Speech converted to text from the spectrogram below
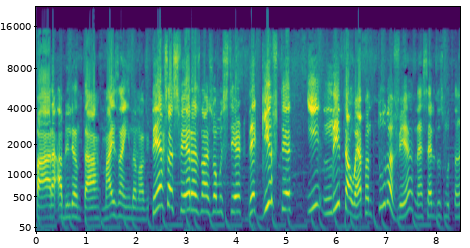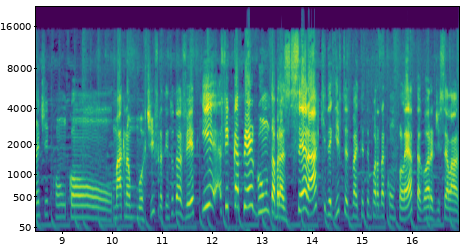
para abrilhantar mais ainda nove. Terças-feiras, nós vamos ter The Gifted e Lethal Weapon, tudo a ver, né? Série dos Mutantes com, com Máquina Mortífera, tem tudo a ver. E fica a pergunta, Brasil: será que The Gifted vai ter temporada completa agora de, sei lá,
